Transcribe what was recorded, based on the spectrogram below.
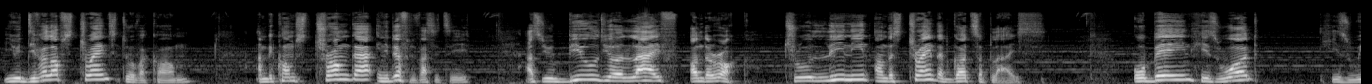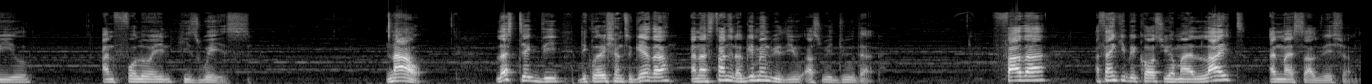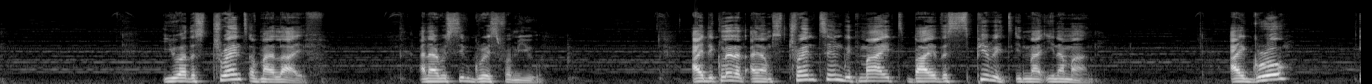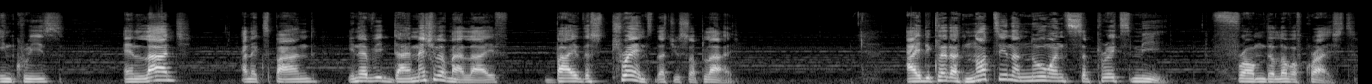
You develop strength to overcome and become stronger in the day of adversity as you build your life on the rock through leaning on the strength that God supplies, obeying His word, His will, and following His ways. Now, Let's take the declaration together, and I stand in agreement with you as we do that. Father, I thank you because you are my light and my salvation. You are the strength of my life, and I receive grace from you. I declare that I am strengthened with might by the Spirit in my inner man. I grow, increase, enlarge, and expand in every dimension of my life by the strength that you supply. I declare that nothing and no one separates me from the love of Christ.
